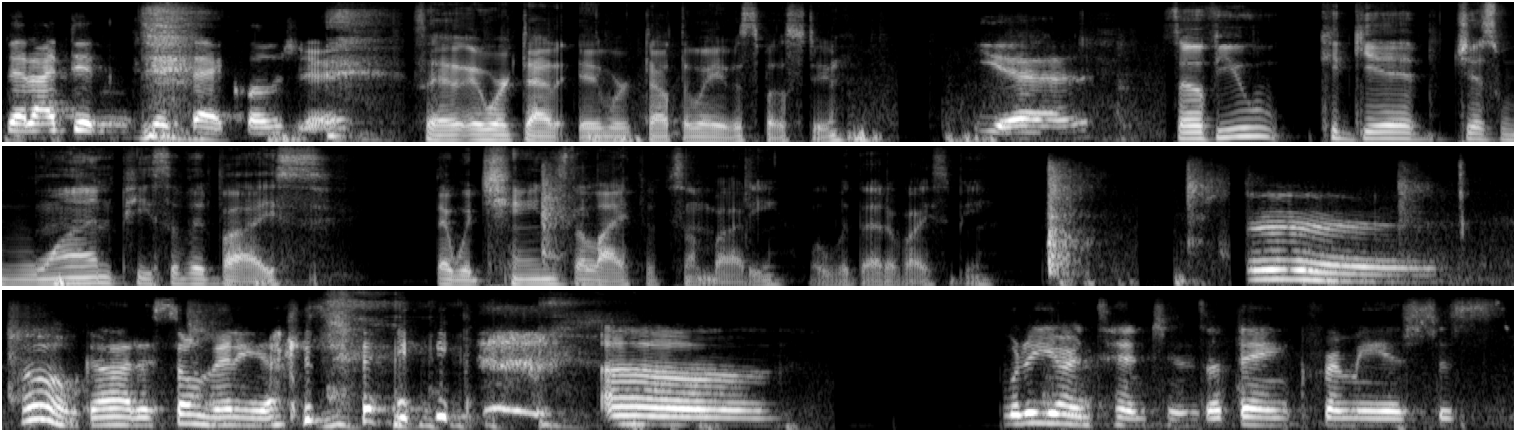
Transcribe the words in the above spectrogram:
that I didn't get that closure. so it worked out. It worked out the way it was supposed to. Yeah. So if you could give just one piece of advice that would change the life of somebody, what would that advice be? Mm. Oh God, there's so many I could say. um, what are your intentions? I think for me, it's just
